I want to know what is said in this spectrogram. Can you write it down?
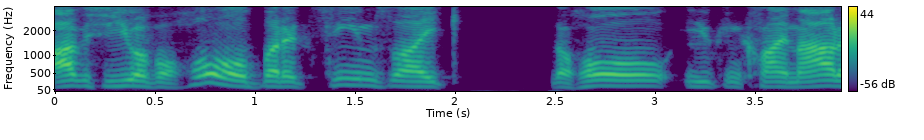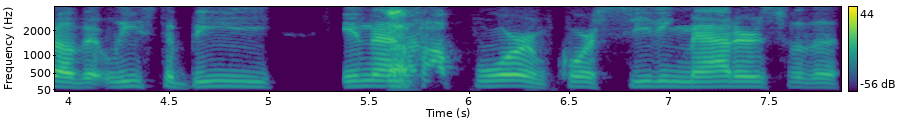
obviously you have a hole, but it seems like the hole you can climb out of at least to be in that yep. top four. Of course, seeding matters for the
